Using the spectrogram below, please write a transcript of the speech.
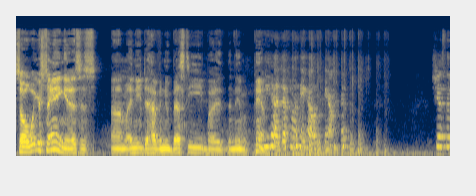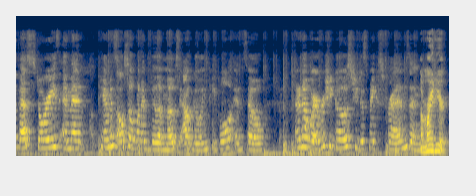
So what you're saying is, is um, I need to have a new bestie by the name of Pam. Yeah, definitely hang out with Pam. she has the best stories, and then Pam is also one of the most outgoing people, and so I don't know wherever she goes, she just makes friends. And I'm right here.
